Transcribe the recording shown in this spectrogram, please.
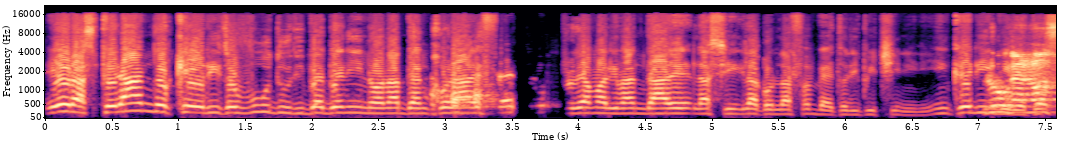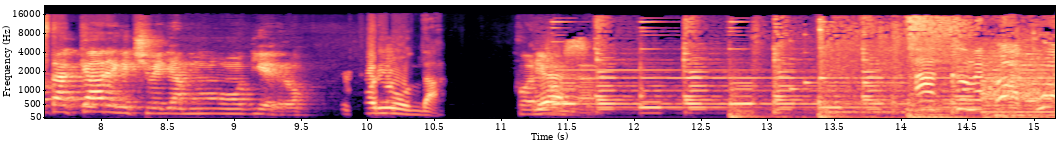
E ora, sperando che il rito voodoo di Babiani non abbia ancora effetto, proviamo a rimandare la sigla con l'alfabeto di Piccinini. Incredibile. Luca, non staccare che ci vediamo dietro. fuori onda. Fuori Yes. onda. A come Acqua!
